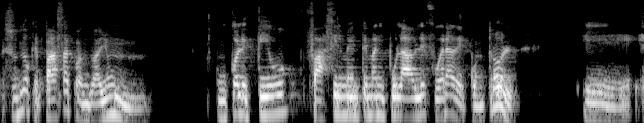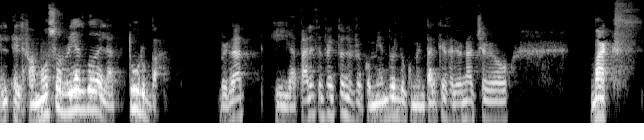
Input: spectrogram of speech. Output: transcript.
Eso es lo que pasa cuando hay un, un colectivo fácilmente manipulable fuera de control. Eh, el, el, famoso riesgo de la turba, ¿verdad? Y a tales efectos les recomiendo el documental que salió en HBO Max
